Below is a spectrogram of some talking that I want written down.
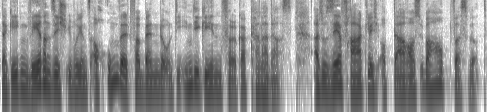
Dagegen wehren sich übrigens auch Umweltverbände und die indigenen Völker Kanadas. Also sehr fraglich, ob daraus überhaupt was wird.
